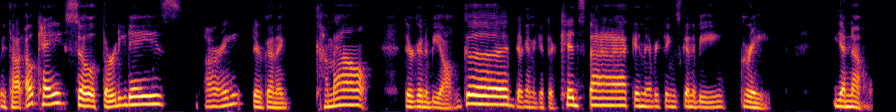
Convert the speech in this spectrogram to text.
we thought okay so 30 days all right they're gonna come out they're gonna be all good they're gonna get their kids back and everything's gonna be great you know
